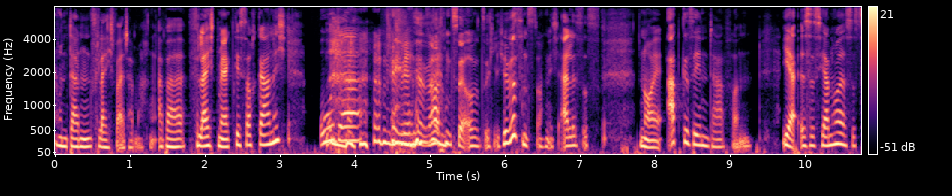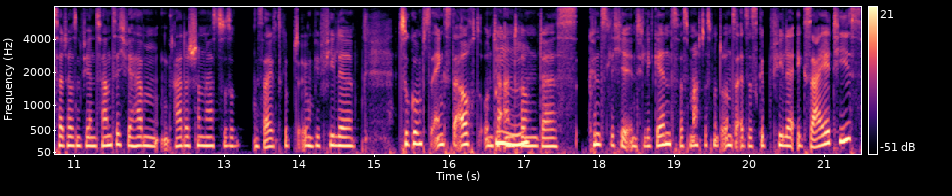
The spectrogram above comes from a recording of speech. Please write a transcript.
und dann vielleicht weitermachen. Aber vielleicht merkt ihr es auch gar nicht. Oder Wir machen es ja offensichtlich. Wir wissen es noch nicht. Alles ist neu. Abgesehen davon, ja, es ist Januar, es ist 2024. Wir haben gerade schon, hast du so gesagt, es gibt irgendwie viele Zukunftsängste auch, unter Mhm. anderem das künstliche Intelligenz. Was macht es mit uns? Also es gibt viele Anxieties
